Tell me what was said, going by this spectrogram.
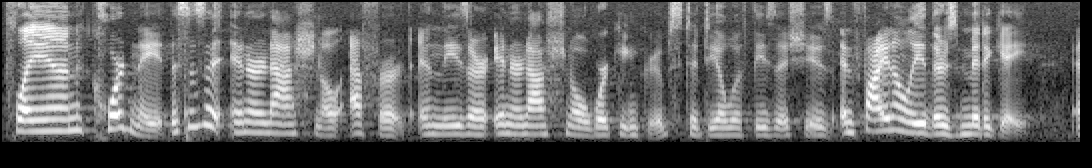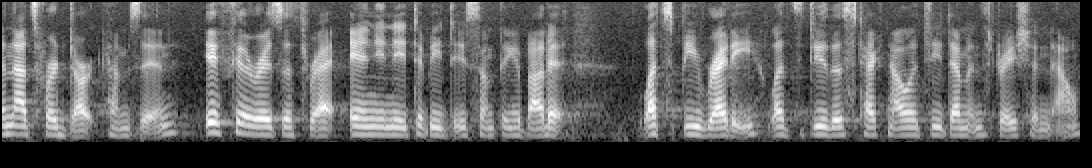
plan, coordinate. This is an international effort, and these are international working groups to deal with these issues. And finally, there's mitigate. And that's where DART comes in. If there is a threat and you need to be, do something about it, let's be ready. Let's do this technology demonstration now.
